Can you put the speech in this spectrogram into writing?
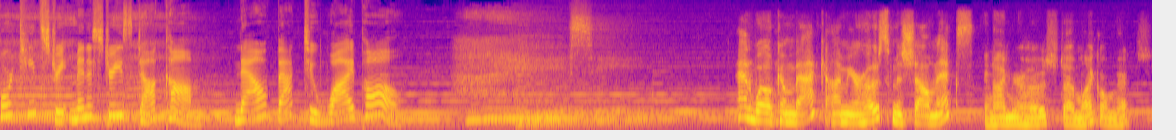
14th Street Ministries.com. Now back to Why Paul. And welcome back. I'm your host, Michelle Mix. And I'm your host, uh, Michael Mix.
